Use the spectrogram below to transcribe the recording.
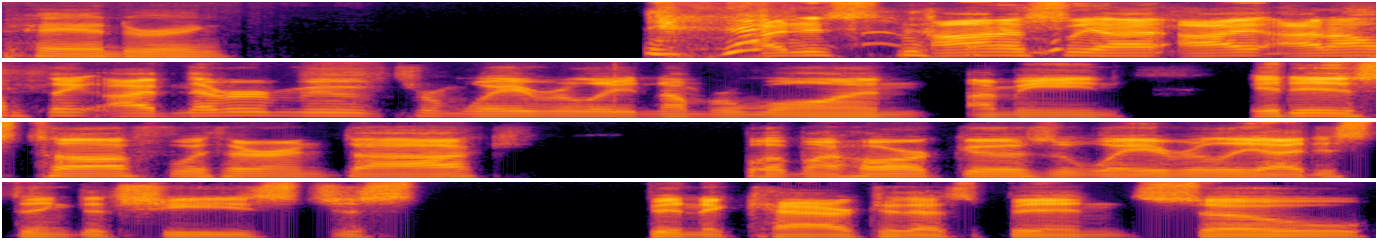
Pandering. I just honestly, I, I I don't think I've never moved from Waverly number one. I mean, it is tough with her and Doc, but my heart goes to Waverly. I just think that she's just been a character that's been so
